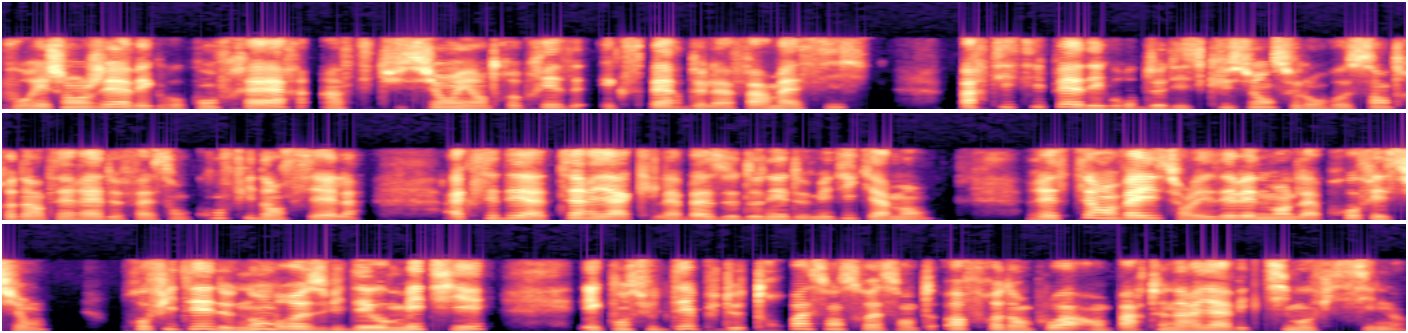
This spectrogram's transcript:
pour échanger avec vos confrères, institutions et entreprises expertes de la pharmacie, Participez à des groupes de discussion selon vos centres d'intérêt de façon confidentielle, accédez à Teriac, la base de données de médicaments, restez en veille sur les événements de la profession, profitez de nombreuses vidéos métiers et consultez plus de 360 offres d'emploi en partenariat avec Team Officine.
